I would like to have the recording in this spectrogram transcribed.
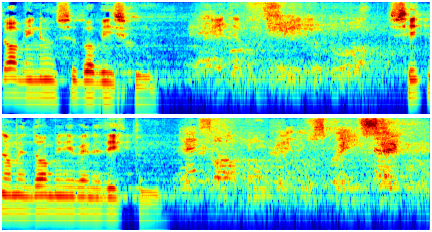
Dominus vobiscum. Et cum spiritu tuo, Sit nomen Domini benedictum. ex hoc nunc in seculum,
